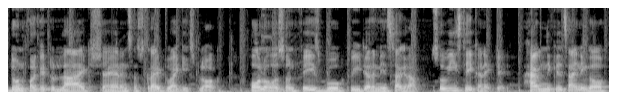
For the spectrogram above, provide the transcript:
Don't forget to like, share and subscribe to iGeeks blog. Follow us on Facebook, Twitter and Instagram so we stay connected. I'm Nikhil signing off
